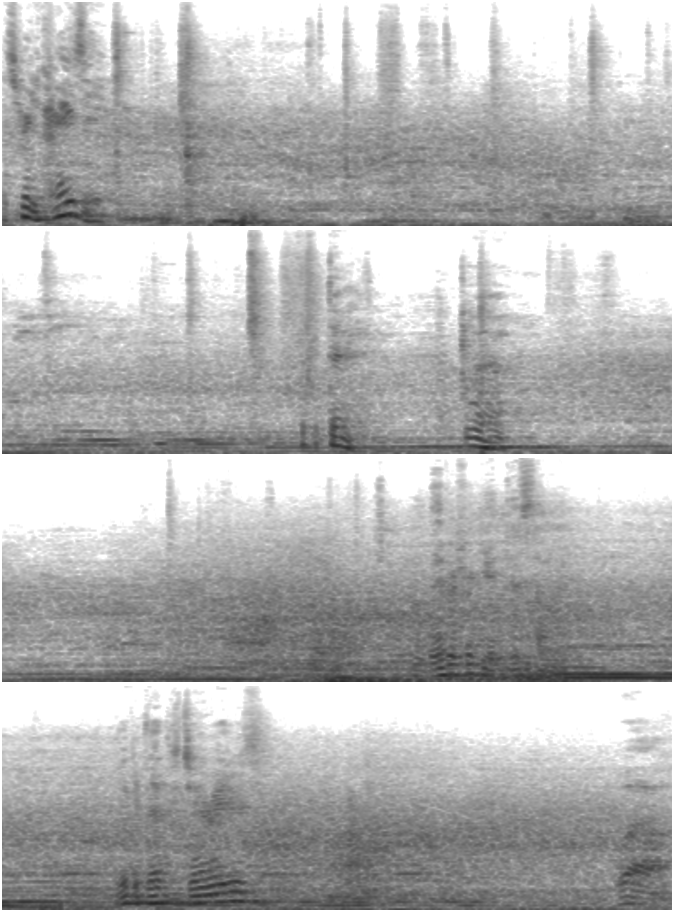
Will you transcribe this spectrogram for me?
It's pretty crazy. That. Wow. I'll never forget this time. Look at that, these generators. Wow.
